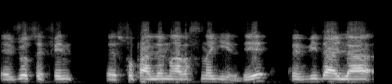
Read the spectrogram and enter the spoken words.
e, Josef'in e, stoperlerin arasına girdiği ve Vida ile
